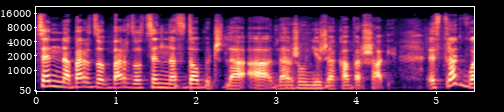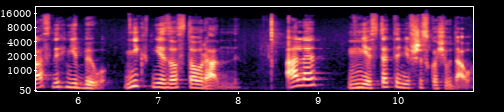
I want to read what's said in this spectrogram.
cenna, bardzo, bardzo cenna zdobycz dla, a, dla żołnierzy AK w Warszawie. E, Strat własnych nie było. Nikt nie został ranny. Ale niestety nie wszystko się udało.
